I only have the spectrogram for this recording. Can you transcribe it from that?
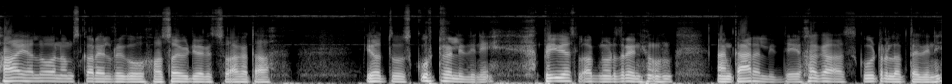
ಹಾಯ್ ಹಲೋ ನಮಸ್ಕಾರ ಎಲ್ರಿಗೂ. ಹೊಸ ವಿಡಿಯೋಗೆ ಸ್ವಾಗತ. ಇವತ್ತು ಸ್ಕೂಟ್ರಲ್ಲಿದ್ದೀನಿ. ಪ್ರೀವಿಯಸ್ ಲಾಗ್ ನೋಡಿದ್ರೆ ನೀವು, ನಾನು ಕಾರಲ್ಲಿದ್ದೆ, ಇವಾಗ ಸ್ಕೂಟ್ರಲ್ಲಿ ಹೋಗ್ತಾ ಇದ್ದೀನಿ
